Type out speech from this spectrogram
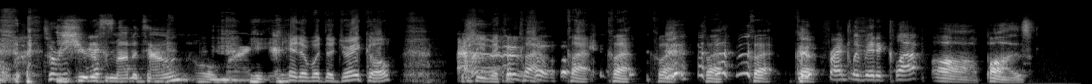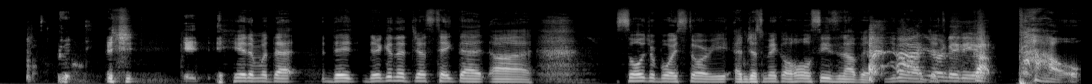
Pow! Tariq Shooter missed. from out of town? Oh my. he hit him with the Draco. She make a clap, clap, clap, clap, clap, clap, clap. Franklin made a clap. Oh, pause. She hit him with that. They they're gonna just take that uh Soldier Boy story and just make a whole season of it. You know, like You're just an idiot. clap, pow,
